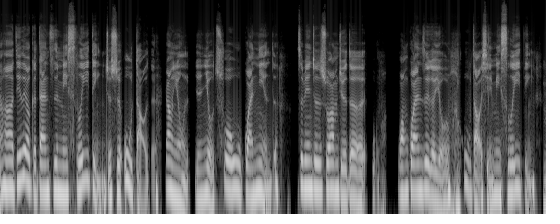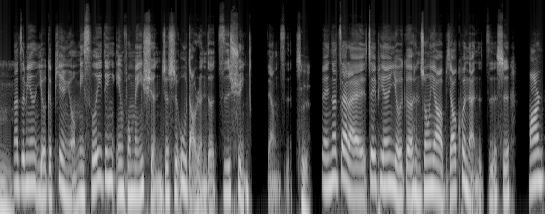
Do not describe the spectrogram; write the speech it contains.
对。然后第六个单字 misleading 就是误导的，让有人有错误观念的。这边就是说他们觉得王冠这个有误导性 misleading。嗯，那这边有个片语哦，misleading information 就是误导人的资讯，这样子。是对。那再来这篇有一个很重要、比较困难的字是 mon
